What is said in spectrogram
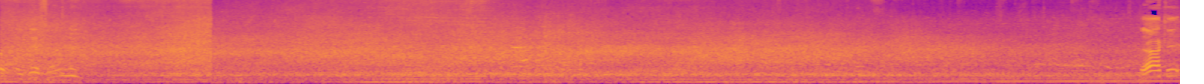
eu fui levando. Aqui.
